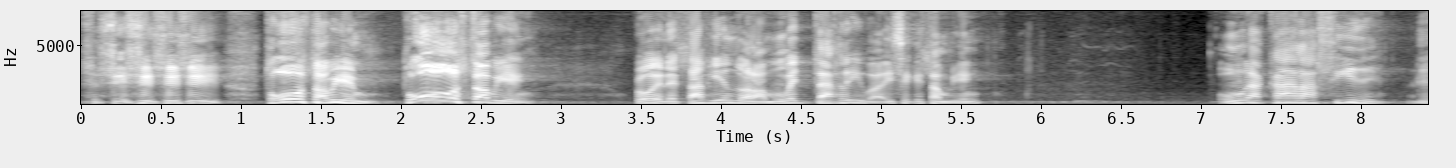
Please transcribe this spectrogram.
Sí, sí, sí, sí, sí. Todo está bien. Todo está bien. Pero le estás viendo a la muerte arriba. Dice que están bien. Una cara así de, de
